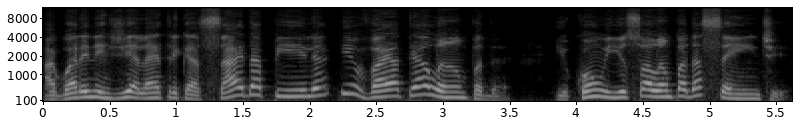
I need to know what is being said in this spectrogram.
Agora a energia elétrica sai da pilha e vai até a lâmpada. E, com isso, a lâmpada acende.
